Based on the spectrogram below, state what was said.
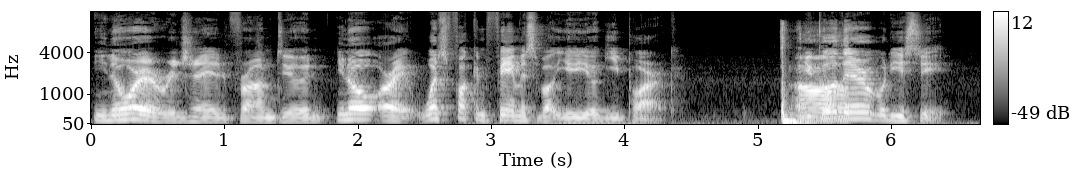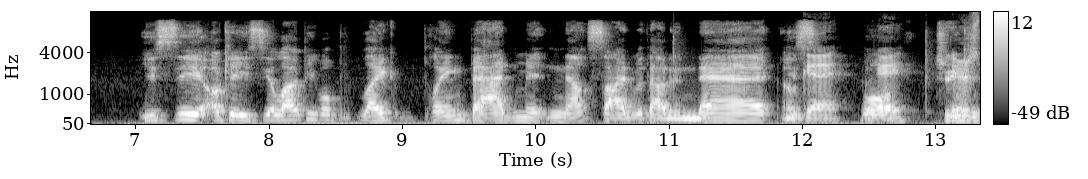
You know where it originated from, dude? You know, all right. What's fucking famous about Yoyogi Park? You go Uh, there. What do you see? You see, okay, you see a lot of people like playing badminton outside without a net. You Okay, see people okay. There's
